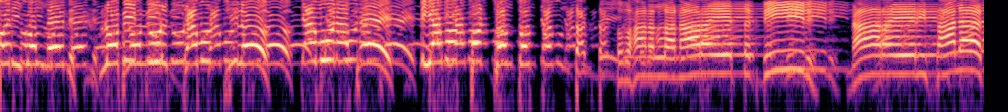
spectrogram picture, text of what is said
তৈরি করলেন। নবীর নূর যেমন ছিল, তেমন আছে। কিয়ামত পর্যন্ত তেমন থাকবে। সুবহানাল্লাহ, নারায়ে তাকবীর, নারায়ে রিসালাত,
